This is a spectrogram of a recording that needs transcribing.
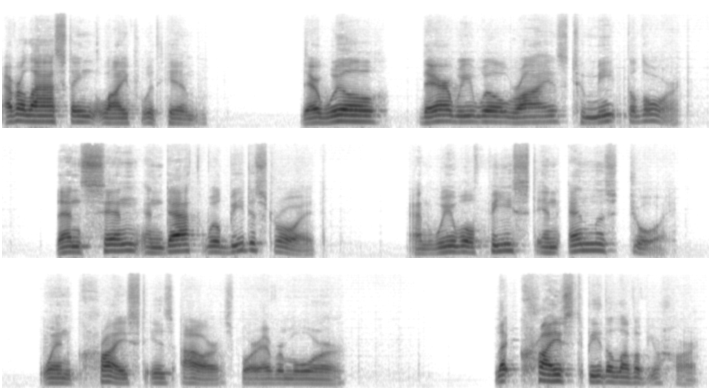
Everlasting life with Him. There will there we will rise to meet the Lord. Then sin and death will be destroyed, and we will feast in endless joy when Christ is ours forevermore. Let Christ be the love of your heart.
